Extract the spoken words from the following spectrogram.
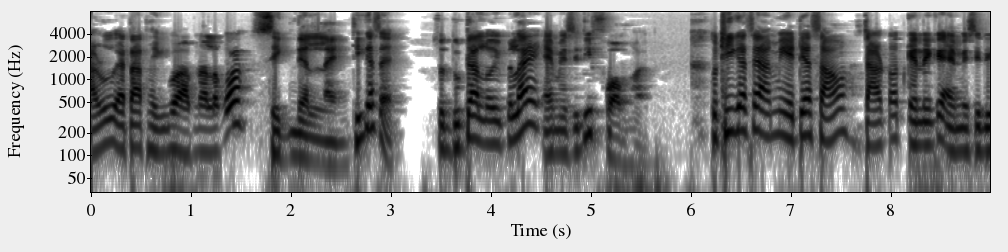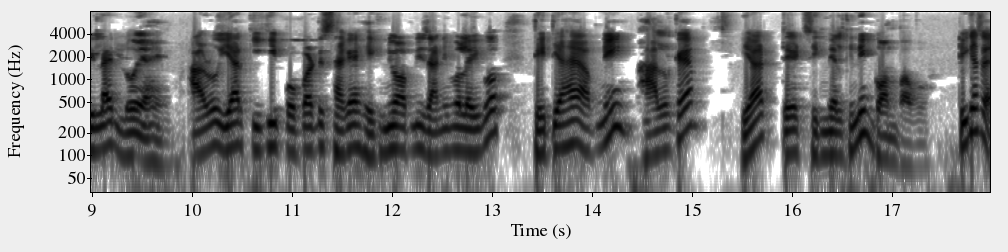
আৰু এটা থাকিব আপোনালোকৰ ছিগনেল লাইন ঠিক আছে? চ' দুটা লৈ পেলাই M A C D form হয়। তো ঠিক আছে আমি এতিয়া চাওঁ চাৰ্টত কেনেকৈ M A C D line লৈ আহিম। আৰু ইয়াৰ কি কি প্ৰপাৰ্টিজ থাকে সেইখিনিও আপুনি জানিব লাগিব। তেতিয়াহে আপুনি ভালকৈ ইয়াৰ ট্ৰেড ছিগনেলখিনি গম পাব। ঠিক আছে?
